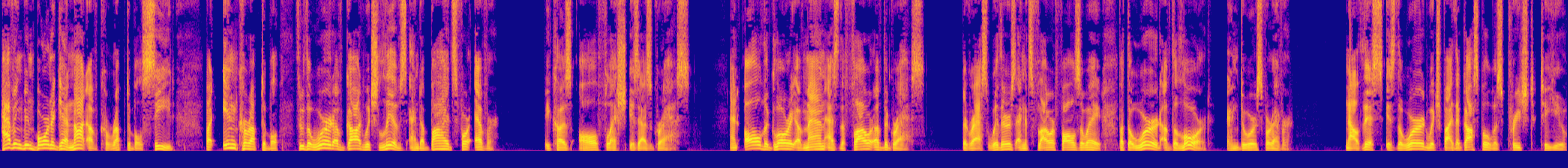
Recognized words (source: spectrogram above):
having been born again, not of corruptible seed, but incorruptible through the word of God which lives and abides forever. Because all flesh is as grass, and all the glory of man as the flower of the grass. The grass withers and its flower falls away, but the word of the Lord endures forever. Now this is the word which by the gospel was preached to you.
